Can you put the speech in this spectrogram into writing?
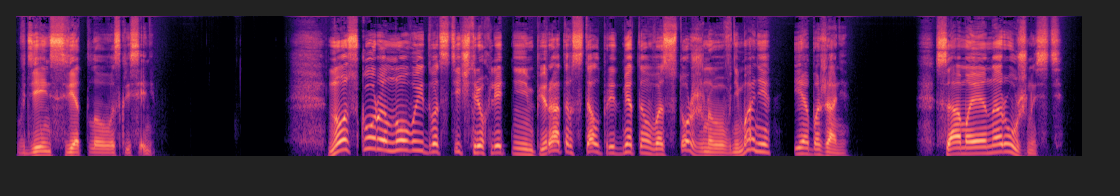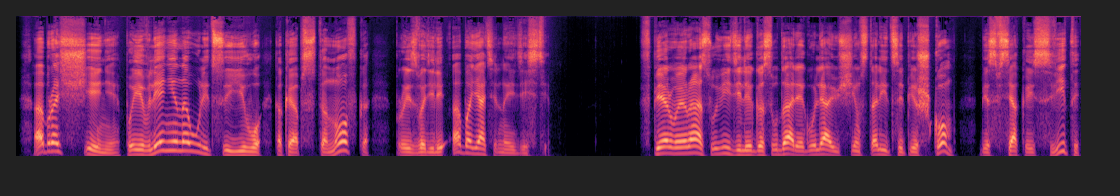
в день светлого воскресенья. Но скоро новый 24-летний император стал предметом восторженного внимания и обожания. Самая наружность, обращение, появление на улице его, как и обстановка, производили обаятельное действие в первый раз увидели государя гуляющим в столице пешком, без всякой свиты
